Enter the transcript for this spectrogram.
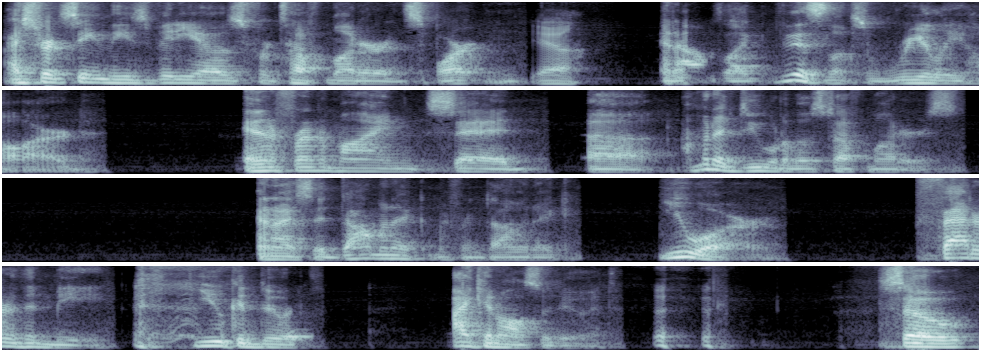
I started seeing these videos for Tough Mudder and Spartan, Yeah. and I was like, this looks really hard. And a friend of mine said, uh, I'm going to do one of those Tough Mudders. And I said, Dominic, my friend Dominic, you are fatter than me. You can do it. I can also do it. so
